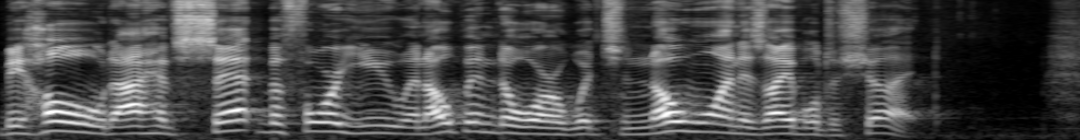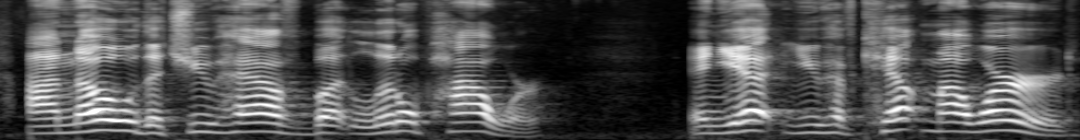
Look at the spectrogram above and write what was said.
Behold, I have set before you an open door which no one is able to shut. I know that you have but little power, and yet you have kept my word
